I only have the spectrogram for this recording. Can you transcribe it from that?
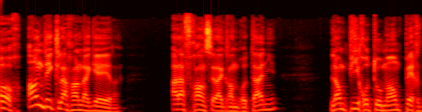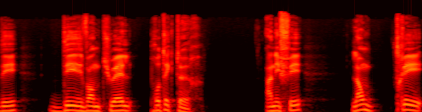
Or, en déclarant la guerre à la France et à la Grande-Bretagne, l'Empire ottoman perdait d'éventuels protecteurs. En effet, l'entrée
